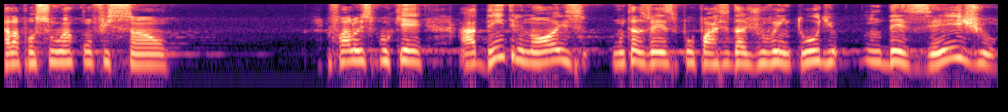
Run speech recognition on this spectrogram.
ela possui uma confissão. Eu falo isso porque há dentre nós, muitas vezes por parte da juventude, um desejo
